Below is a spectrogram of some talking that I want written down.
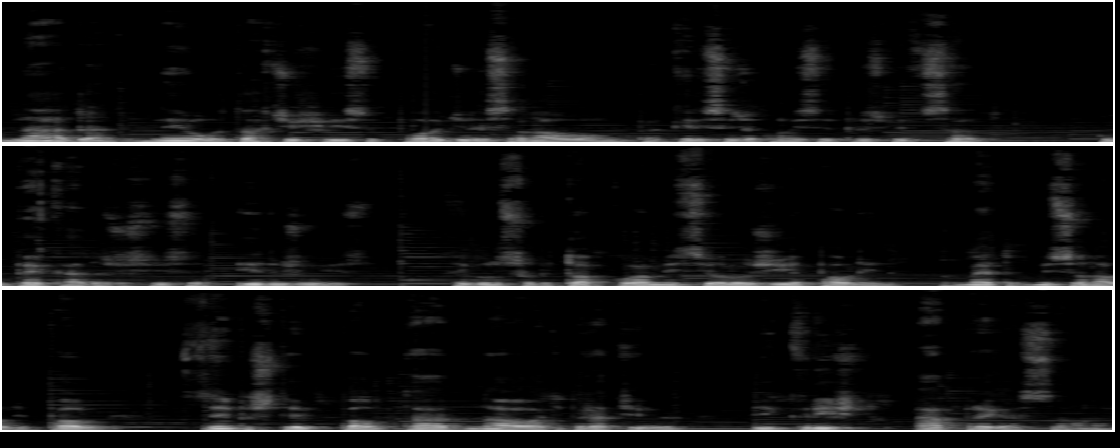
Nada, nem outro artifício pode direcionar o homem para que ele seja convencido pelo Espírito Santo do pecado, da justiça e do juízo. Segundo subtópico, a missiologia paulina. O método missional de Paulo sempre esteve pautado na ordem operativa de Cristo, a pregação. Né?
